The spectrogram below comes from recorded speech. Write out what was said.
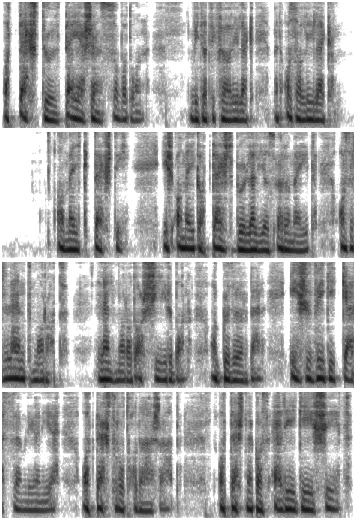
a testtől teljesen szabadon vitetik fel a lélek, mert az a lélek, amelyik testi, és amelyik a testből leli az örömeit, az lent marad, lent marad a sírban, a gödörben, és végig kell szemlélnie a test rothadását, a testnek az elégését,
